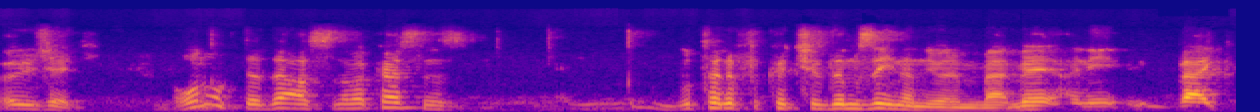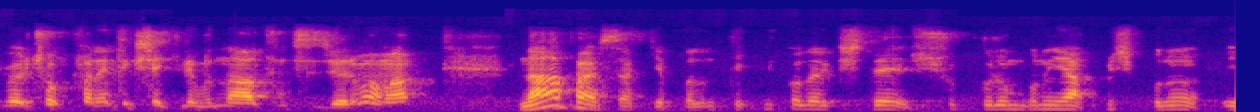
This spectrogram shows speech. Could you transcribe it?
ölecek. O noktada aslında bakarsanız bu tarafı kaçırdığımıza inanıyorum ben ve hani belki böyle çok fanatik şekilde bunun altını çiziyorum ama ne yaparsak yapalım teknik olarak işte şu kurum bunu yapmış bunu e,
